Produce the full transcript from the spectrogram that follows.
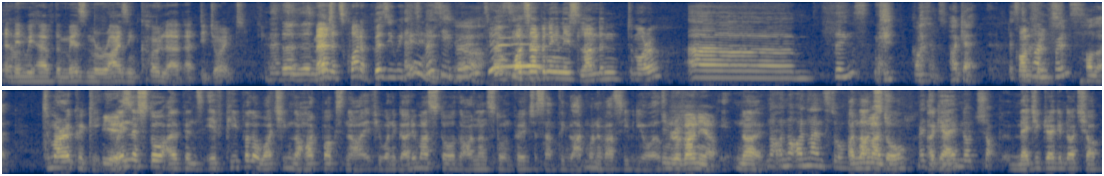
and then we have the mesmerizing collab at the joint. That's the, it. Man, it's quite a busy It's weekend. busy, bro. Yeah. It's busy. what's happening in East London tomorrow? Um, things. Conference. Okay, It's Conference. the conference. hold on. Tomorrow, quickly. Yes. When the store opens, if people are watching the hot box now, if you want to go to my store, the online store, and purchase something like one of our CBD oils, In Rivonia. no, No, on the online store. online, Online store, Magic okay, Dragon dot shop. magicdragon.shop.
